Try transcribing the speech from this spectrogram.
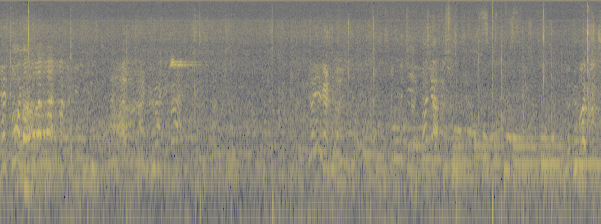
Есть Давай, дома! давай, давай. Я есть! Понятно! Давай, давай.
